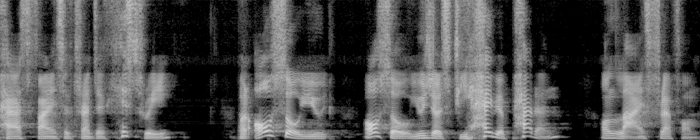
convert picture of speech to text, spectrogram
past financial transaction history, but also, use, also users' behavior pattern on Line's platform.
